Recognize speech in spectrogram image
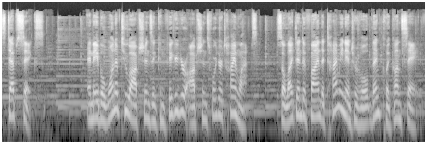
Step 6. Enable one of two options and configure your options for your time lapse. Select and define the timing interval, then click on Save.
